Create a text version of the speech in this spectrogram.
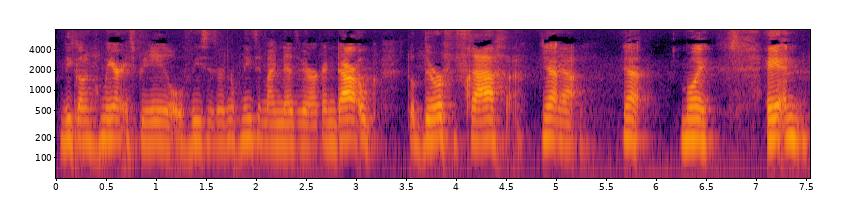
wie kan ik nog meer inspireren of wie zit er nog niet in mijn netwerk? En daar ook dat durven vragen. Ja, ja. ja mooi. Hey, en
